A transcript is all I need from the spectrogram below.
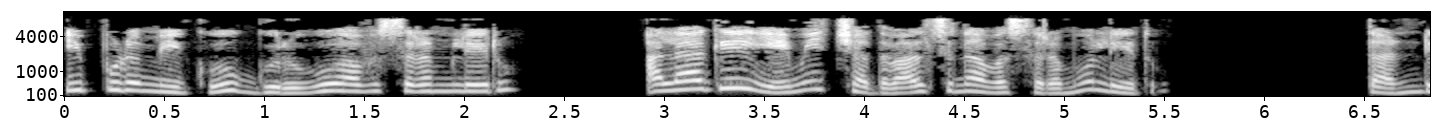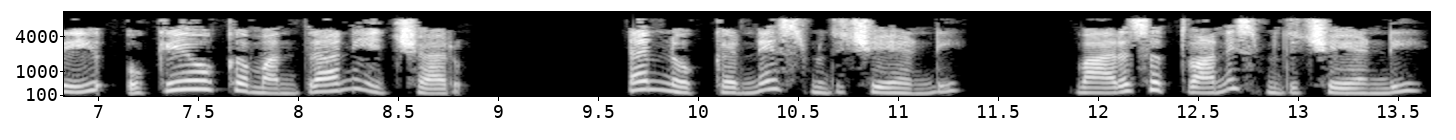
ఇప్పుడు మీకు గురువు అవసరం లేరు అలాగే ఏమీ చదవాల్సిన అవసరమూ లేదు. తండ్రి ఒకే ఒక్క మంత్రాన్ని ఇచ్చారు. నన్నొక్కర్నే స్మృతి చేయండి. వారసత్వాన్ని స్మృతి చేయండి.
